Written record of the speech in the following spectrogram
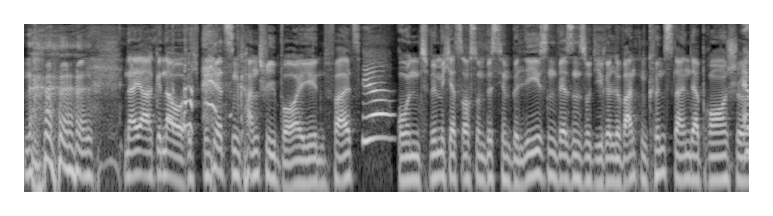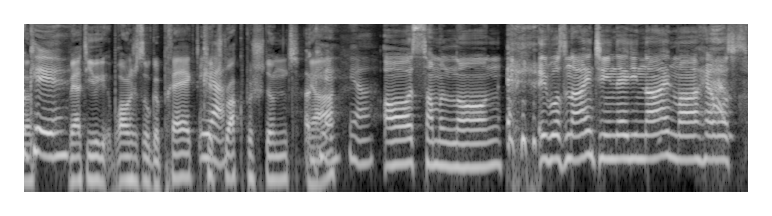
naja, genau. Ich bin jetzt ein Country Boy jedenfalls. Ja. Und will mich jetzt auch so ein bisschen belesen. Wer sind so die relevanten Künstler in der Branche? Okay. Wer hat die Branche so geprägt? Kid Ja. Rock bestimmt. Okay, Ja. ja. Oh, summer long. It was 1989. My hair was.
